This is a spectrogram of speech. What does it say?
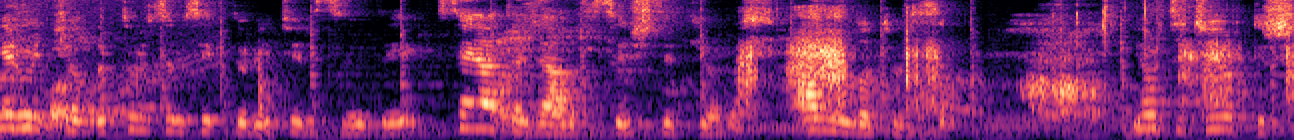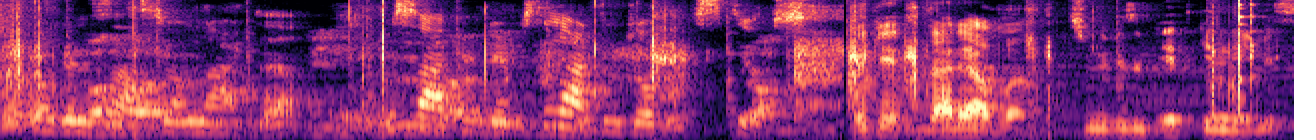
23 yıldır turizm sektörü içerisinde seyahat ajansı işletiyoruz. Anadolu Turizm. Yurt içi, yurt dışı organizasyonlarda e, misafirlerimize yardımcı olmak istiyoruz. Peki Derya abla, şimdi bizim etkinliğimiz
